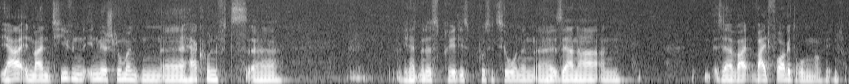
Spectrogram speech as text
ja, in meinen tiefen, in mir schlummernden äh, Herkunfts, äh, wie nennt man das, Prädispositionen äh, sehr nah an, sehr wei weit vorgedrungen auf jeden Fall.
